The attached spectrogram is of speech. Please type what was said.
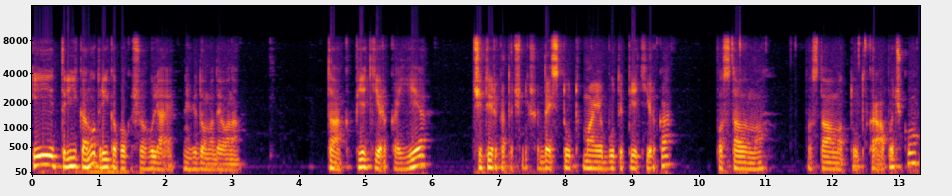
І трійка, ну, трійка поки що гуляє, невідомо де вона. Так, п'ятірка є. Четвірка, точніше. Десь тут має бути п'ятірка. Поставимо, поставимо тут крапочку.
